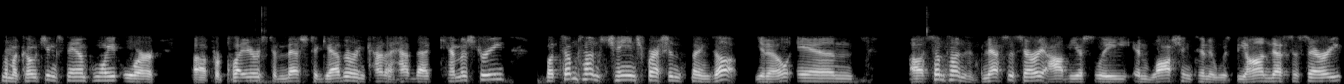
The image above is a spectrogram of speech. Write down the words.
from a coaching standpoint, or uh, for players to mesh together and kind of have that chemistry. But sometimes change freshens things up, you know, and uh, sometimes it's necessary. Obviously, in Washington, it was beyond necessary.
